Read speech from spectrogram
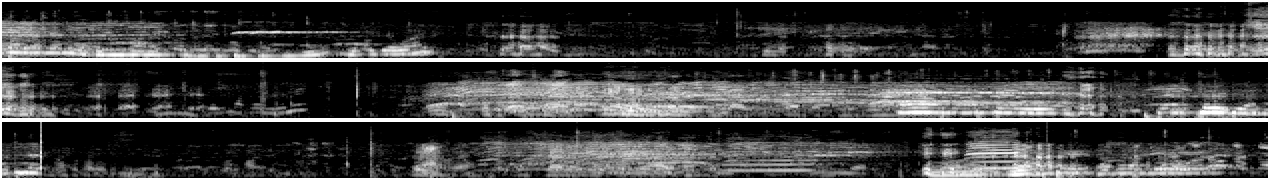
तो आके पड़े नहीं लेकिन हमारा रुक जाओ और यहाँ पे एक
